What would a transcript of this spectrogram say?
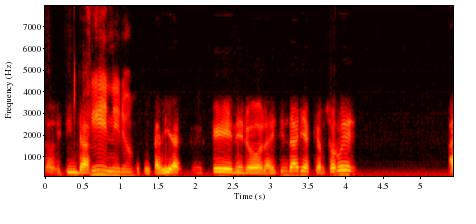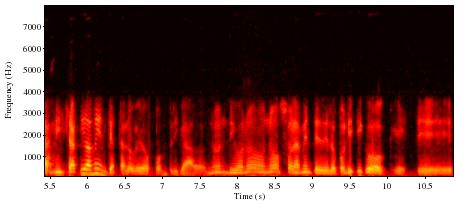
las distintas género. género, las distintas áreas que absorbe administrativamente hasta lo veo complicado. No digo no no solamente de lo político, este,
